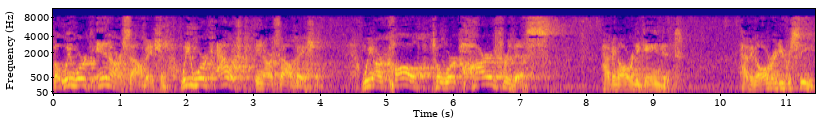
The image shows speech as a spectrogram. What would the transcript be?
but we work in our salvation. We work out in our salvation. We are called to work hard for this, having already gained it, having already received.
